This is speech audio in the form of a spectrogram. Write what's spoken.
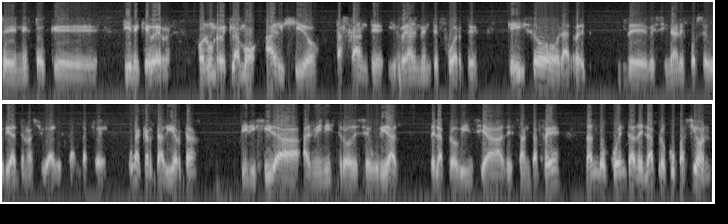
en esto que tiene que ver con un reclamo álgido, tajante y realmente fuerte que hizo la red de vecinales por seguridad en la ciudad de Santa Fe una carta abierta dirigida al ministro de Seguridad de la provincia de Santa Fe, dando cuenta de la preocupación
